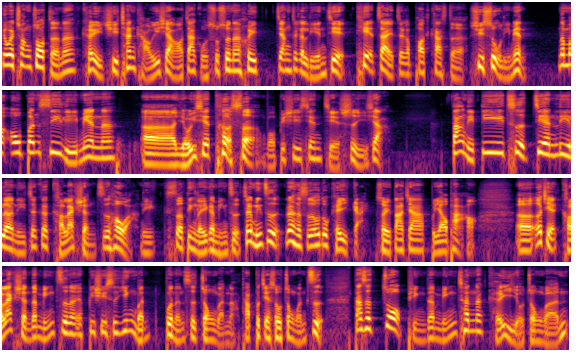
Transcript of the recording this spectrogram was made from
各位创作者呢，可以去参考一下哦。扎古叔叔呢会将这个链接贴在这个 podcast 的叙述里面。那么 OpenSea 里面呢，呃，有一些特色，我必须先解释一下。当你第一次建立了你这个 collection 之后啊，你设定了一个名字，这个名字任何时候都可以改，所以大家不要怕哈、哦。呃，而且 collection 的名字呢，必须是英文，不能是中文啊，它不接受中文字。但是作品的名称呢，可以有中文。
